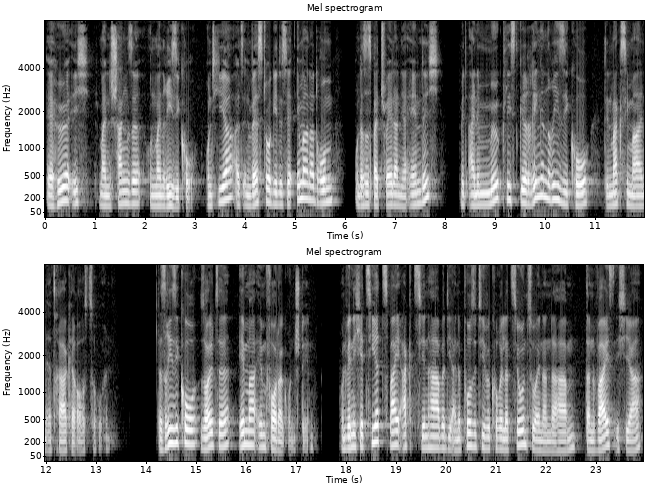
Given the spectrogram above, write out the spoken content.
erhöhe ich meine Chance und mein Risiko. Und hier als Investor geht es ja immer darum, und das ist bei Tradern ja ähnlich, mit einem möglichst geringen Risiko den maximalen Ertrag herauszuholen. Das Risiko sollte immer im Vordergrund stehen. Und wenn ich jetzt hier zwei Aktien habe, die eine positive Korrelation zueinander haben, dann weiß ich ja,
